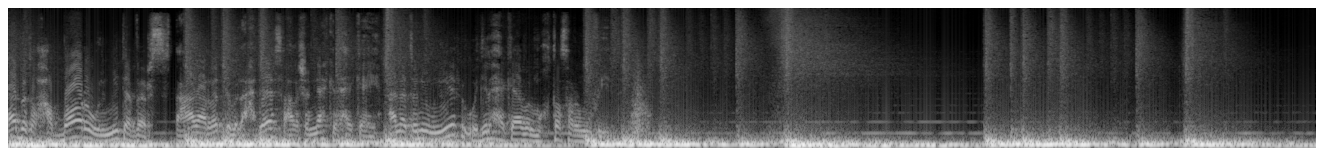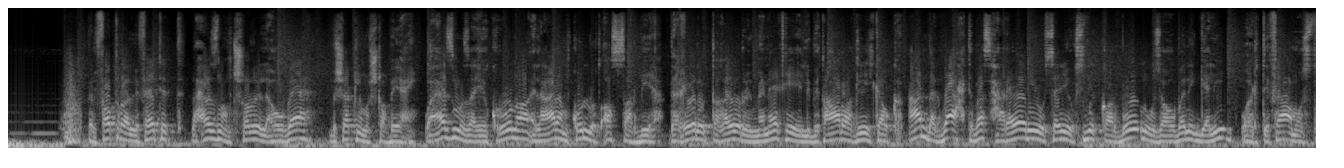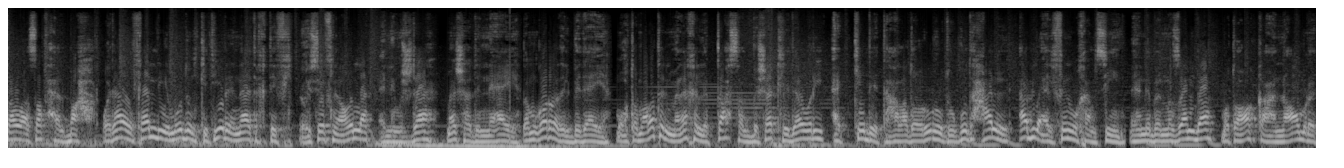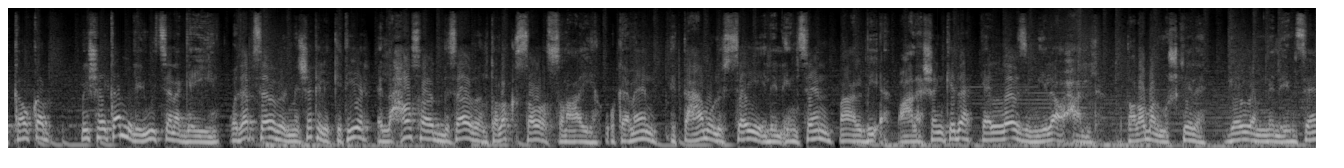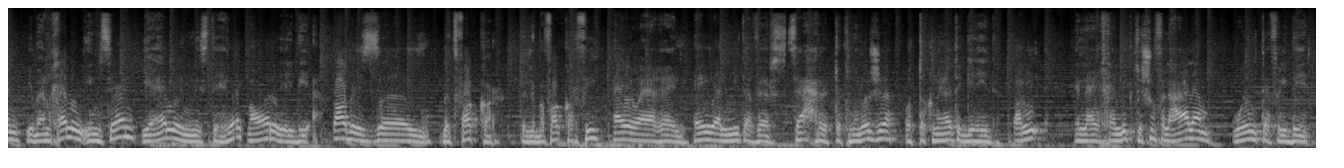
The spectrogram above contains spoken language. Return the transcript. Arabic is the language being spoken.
لعبة الحبار والميتافيرس. تعالى نرتب الأحداث علشان نحكي الحكاية. أنا توني منير ودي الحكاية بالمختصر المفيد الفترة اللي فاتت لاحظنا انتشار الأوباء بشكل مش طبيعي وأزمة زي كورونا العالم كله اتأثر بيها ده غير التغير المناخي اللي بيتعرض ليه الكوكب. عندك بقى احتباس حراري وثاني أكسيد الكربون وذوبان الجليد وارتفاع مستوى سطح البحر وده هيخلي مدن كتير إنها تختفي. يؤسفني أقول لك إن مش ده مشهد النهاية ده مجرد البداية. مؤتمرات المناخ اللي بتحصل بشكل دوري أكدت على ضرورة وجود حل قبل 2050 لأن بالنظام ده متوقع إن عمر الكوكب مش هيكمل ال 100 سنة الجايين وده بسبب المشاكل الكتير اللي حصلت بسبب انطلاق الثورة الصناعية وكمان التعامل السيء للإنسان مع البيئة. وعلشان كده كان لازم يلاقوا حل. طالما المشكلة جاية من الإنسان يبقى نخلي الإنسان يقلل من استهلاك موارد البيئة. طب إزاي؟ بتفكر. اللي بفكر فيه أيوه يا غالي هي الميتافيرس سحر التكنولوجيا والتقنيات الجديدة. طريق اللي هيخليك تشوف العالم وأنت في البيت.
